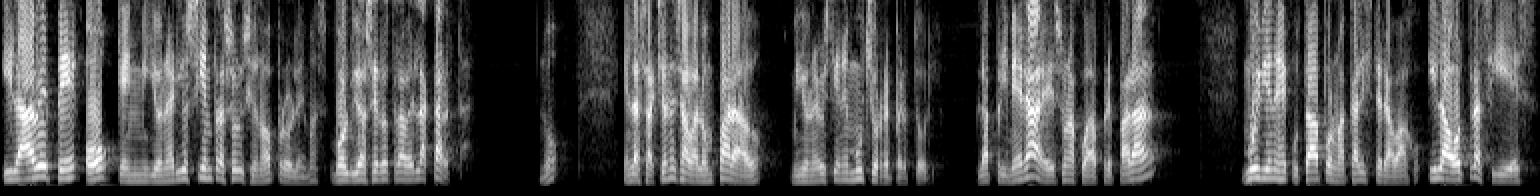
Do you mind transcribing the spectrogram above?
Y la ABPO, que en Millonarios siempre ha solucionado problemas, volvió a hacer otra vez la carta, ¿no? En las acciones a balón parado, Millonarios tiene mucho repertorio. La primera es una jugada preparada, muy bien ejecutada por Macalister abajo, y la otra sí es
